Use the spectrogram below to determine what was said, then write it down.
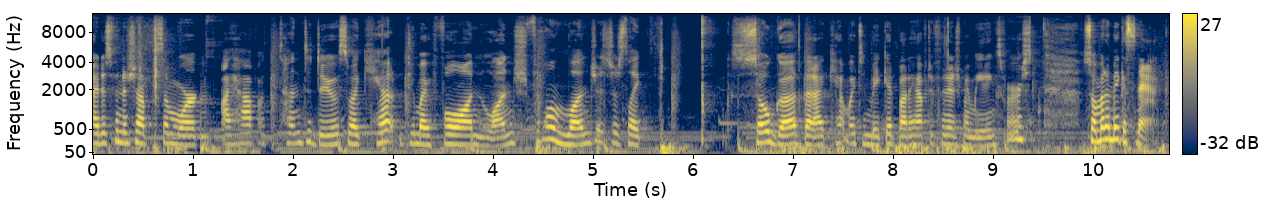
I just finished up some work. I have a ton to do, so I can't do my full-on lunch. Full-on lunch is just like so good that I can't wait to make it, but I have to finish my meetings first. So I'm gonna make a snack.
